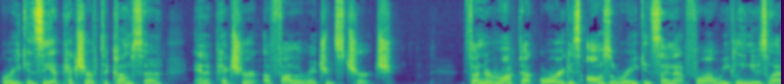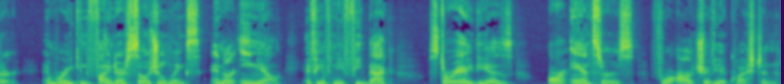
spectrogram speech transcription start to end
where you can see a picture of Tecumseh and a picture of Father Richard's church. Thunderrock.org is also where you can sign up for our weekly newsletter and where you can find our social links and our email if you have any feedback, story ideas, or answers for our trivia question.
